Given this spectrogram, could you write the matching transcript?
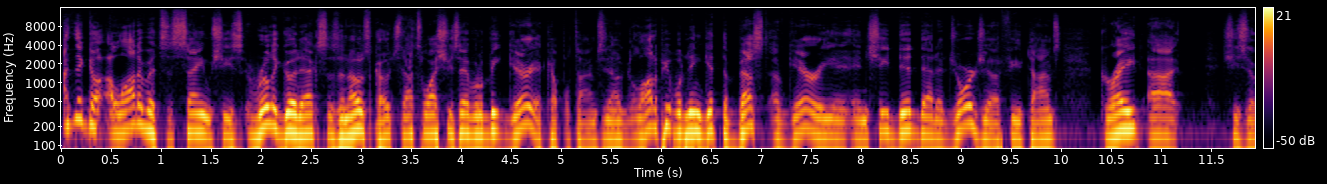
I think a, a, lot of it's the same. She's really good X's and O's coach. That's why she's able to beat Gary a couple times. You know, a lot of people didn't get the best of Gary, and she did that at Georgia a few times. Great. Uh, she's a.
